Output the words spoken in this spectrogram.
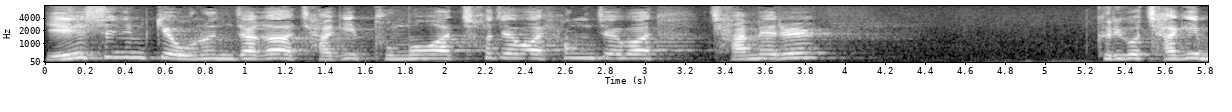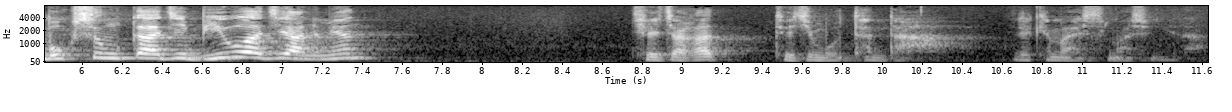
예수님께 오는 자가 자기 부모와 처제와 형제와 자매를 그리고 자기 목숨까지 미워하지 않으면 제자가 되지 못한다. 이렇게 말씀하십니다.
